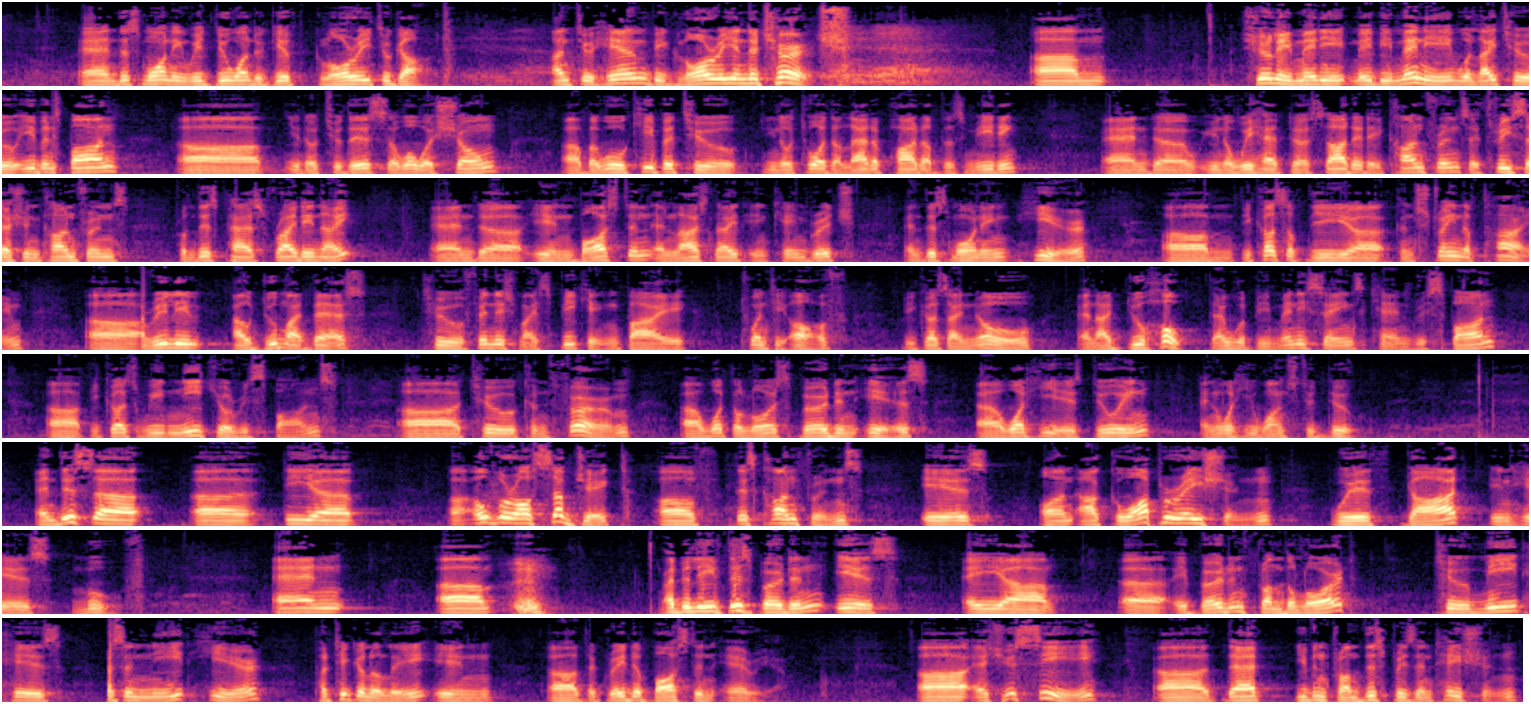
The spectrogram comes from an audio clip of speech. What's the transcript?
And this morning we do want to give glory to God. Amen. Unto Him be glory in the church. Um, surely many, maybe many would like to even respond, you know, to this, uh, what was shown, uh, but we'll keep it to, you know, toward the latter part of this meeting. And, uh, you know, we had uh, started a conference, a three-session conference from this past Friday night, and uh, in Boston, and last night in Cambridge, and this morning here. Um, because of the uh, constraint of time, uh, really, I'll do my best to finish my speaking by 20 off, because I know and I do hope that would be many saints can respond, uh, because we need your response uh, to confirm uh, what the Lord's burden is, uh, what He is doing, and what He wants to do. And this uh, the uh, uh, overall subject of this conference is on our cooperation with God in His move. And um, I believe this burden is a, uh, uh, a burden from the Lord to meet His present need here, particularly in uh, the greater Boston area. as you see, uh, that even from this presentation,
